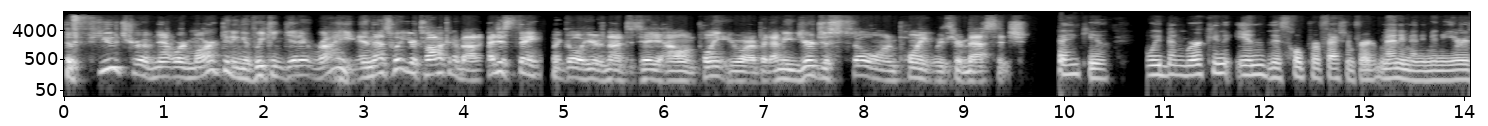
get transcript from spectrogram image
the future of network marketing if we can get it right. And that's what you're talking about. I just think my goal here is not to tell you how on point you are, but I mean, you're just so on point with your message. Thank you. We've been working in this whole profession for many, many, many years.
